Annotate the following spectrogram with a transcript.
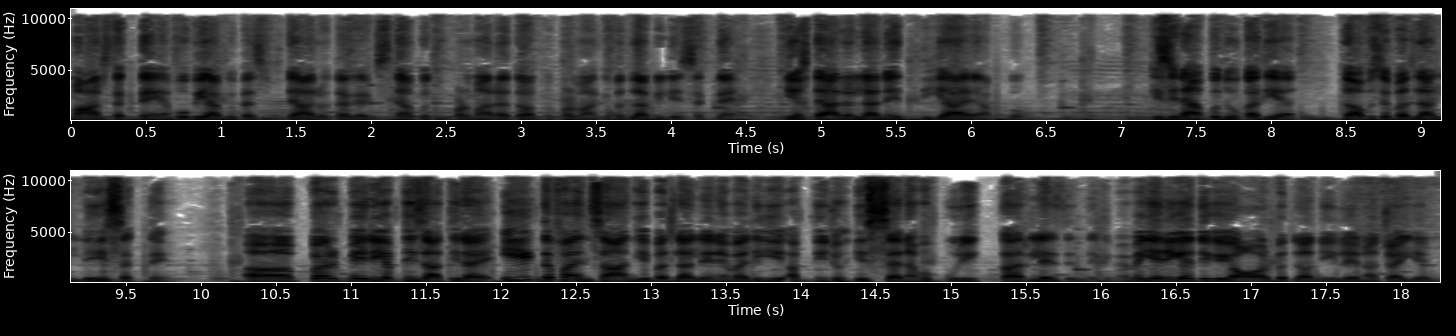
मार सकते हैं, वो भी आपके पास इख्तियार होता है। अगर किसी ने आपको थप्पड़ मारा है तो आप थप्पड़ मार के बदला भी ले सकते हैं। ये इख्तियार अल्लाह ने दिया है आपको। किसी ने आपको धोखा दिया है तो आप उसे बदला ले सकते हैं। पर मेरी अपनी जाती राय, एक दफ़ा इंसान ये बदला लेने वाली अपनी जो हिस्सा है ना, वो पूरी कर ले ज़िंदगी में। मैं ये नहीं कहती कि और बदला नहीं लेना चाहिए।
